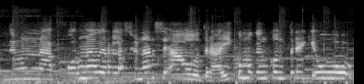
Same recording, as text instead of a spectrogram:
de una forma de relacionarse a otra ahí como que encontré que hubo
